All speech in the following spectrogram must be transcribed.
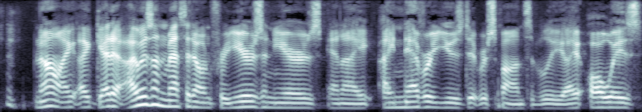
no, I, I get it. I was on methadone for years and years, and I I never used it responsibly. I always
